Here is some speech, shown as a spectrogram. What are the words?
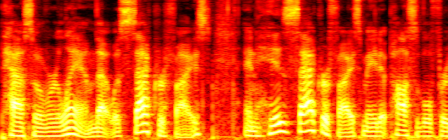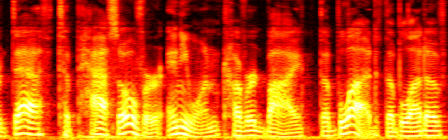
Passover lamb that was sacrificed, and his sacrifice made it possible for death to pass over anyone covered by the blood, the blood of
